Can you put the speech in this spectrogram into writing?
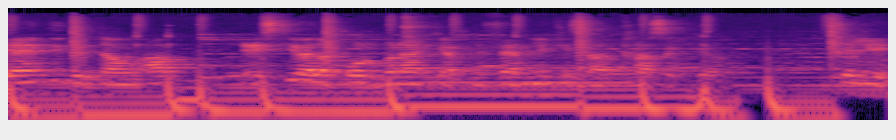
गारंटी देता हूँ, आप टेस्टी वाला पोर्ट बना के अपने फैमिली के साथ खा सकते हो। चलिए।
